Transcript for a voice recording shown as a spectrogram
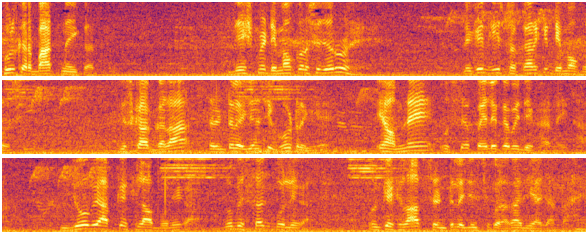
खुलकर बात नहीं करते। देश में डेमोक्रेसी ज़रूर है, लेकिन इस प्रकार की डेमोक्रेसी जिसका गला सेंट्रल एजेंसी घोट रही है, ये हमने उससे पहले कभी देखा नहीं था। जो भी आपके खिलाफ बोलेगा, जो भी सच बोलेगा, उनके खिलाफ सेंट्रल एजेंसी को लगा दिया जाता है।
